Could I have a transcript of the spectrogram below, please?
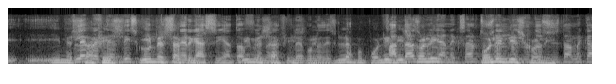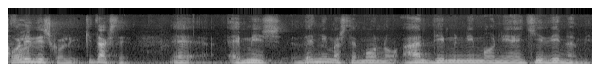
ε, είμαι Βλέπετε σαφής. δύσκολη είμαι τη συνεργασία, το Είμαι αφήνω έτσι, σαφής, βλέπω ναι. δύσκολη. Βλέπω πολύ Φαντάζομαι δύσκολη. για ανεξάρτητους Πολύ Έλληνες δεν το δύσκολη. συζητάμε καθόλου. Πολύ δύσκολη. Κοιτάξτε, ε, εμείς δεν είμαστε μόνο αντιμνημονιακή δύναμη.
